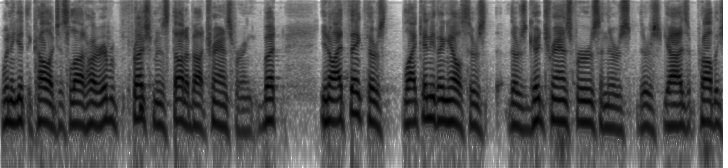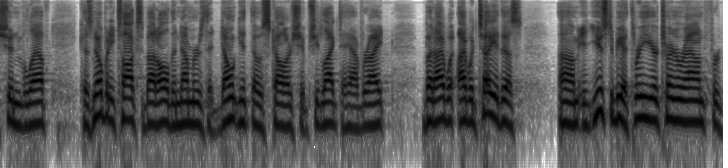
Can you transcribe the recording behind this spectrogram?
when they get to college, it's a lot harder. Every freshman has thought about transferring, but you know, I think there's like anything else. There's there's good transfers, and there's there's guys that probably shouldn't have left because nobody talks about all the numbers that don't get those scholarships you'd like to have, right? But I would I would tell you this: um, it used to be a three year turnaround for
